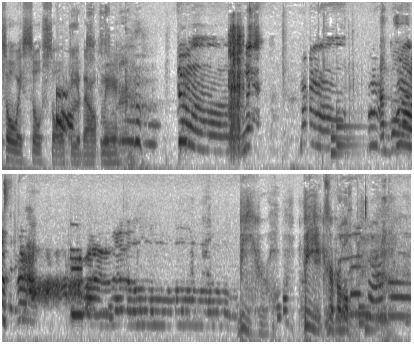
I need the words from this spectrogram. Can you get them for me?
Everybody's always so salty about me. I'm going on Twitter. B girl. B girl.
